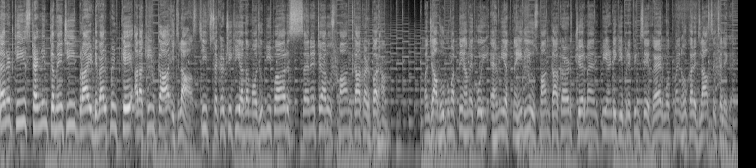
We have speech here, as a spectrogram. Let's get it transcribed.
سینٹ کی سٹینڈنگ کمیٹی برائے ڈیولپمنٹ کے اراکین کا اجلاس۔ چیف سیکرٹری کی عدم موجودگی پر سینیٹر عثمان کاکڑ پر ہم پنجاب حکومت نے ہمیں کوئی اہمیت نہیں دی۔ Usman Kakar chairman P N D کی بریفنگ سے غیر مطمئن ہو کر اجلاس سے چلے گئے۔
